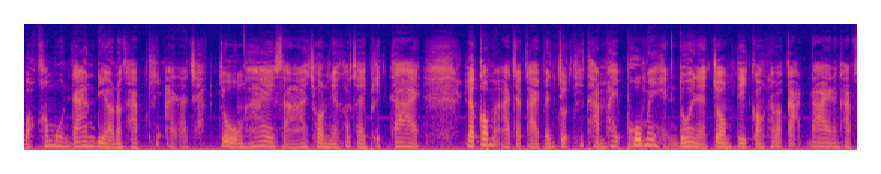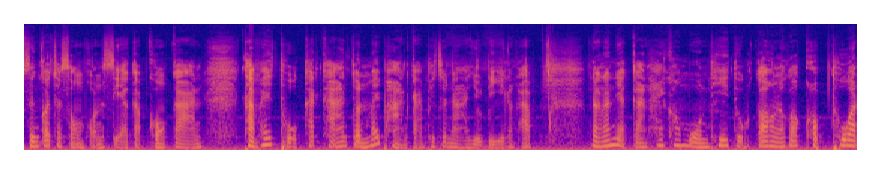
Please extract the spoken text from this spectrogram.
บอกข้อมูลด้านเดียวนะครับ ที่อาจจะชักจูงให้สาธารณชนเนี่ยเข้าใจผิดได้ แล้วก็มันอาจจะกลายเป็นจุดที่ทำให้ผู้ไม่เห็นด้วยเนี่ยโจมตีกองทัพอากาศได้นะครับ ซึ่งก็จะส่งผลเสียกับโครงการทำให้ถูกคัดค้านจนไม่ผ่านการพิจารณาอยู่ดีนะครับ ดังนั้นเนี่ยการให้ข้อมูลที่ถูกต้องแล้วก็ครบถ้วน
